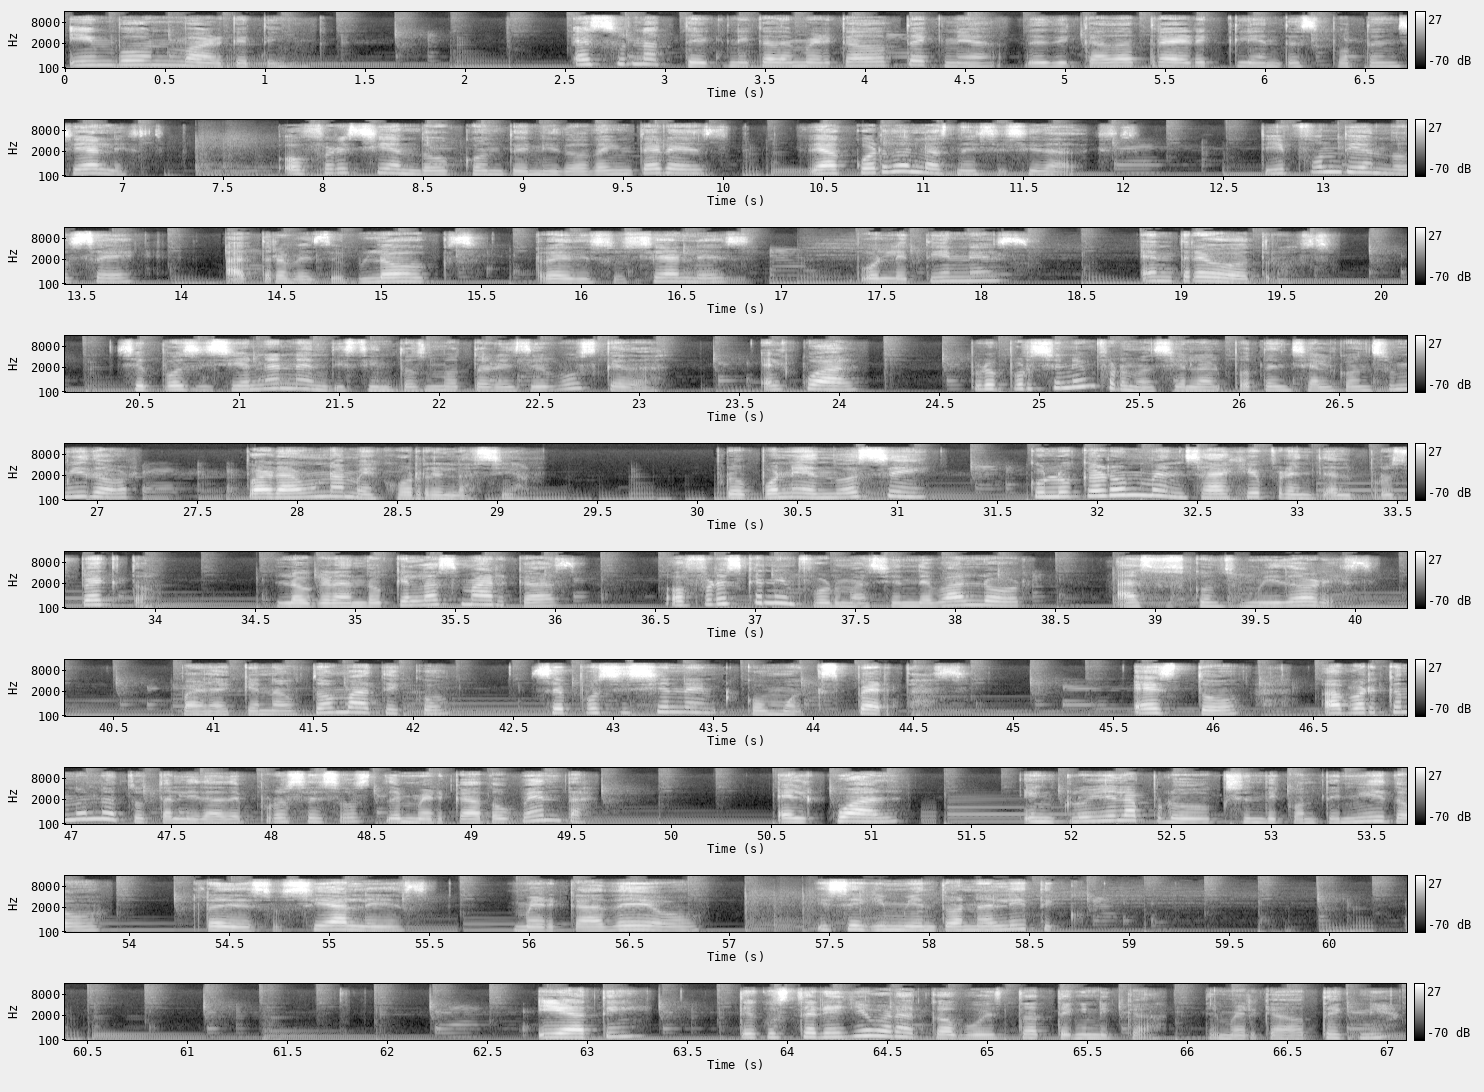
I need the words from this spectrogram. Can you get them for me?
Inbound Marketing es una técnica de mercadotecnia dedicada a atraer clientes potenciales, ofreciendo contenido de interés de acuerdo a las necesidades, difundiéndose a través de blogs, redes sociales, boletines, entre otros. Se posicionan en distintos motores de búsqueda, el cual proporciona información al potencial consumidor para una mejor relación, proponiendo así colocar un mensaje frente al prospecto, logrando que las marcas ofrezcan información de valor a sus consumidores, para que en automático se posicionen como expertas. Esto abarcando una totalidad de procesos de mercado-venta, el cual incluye la producción de contenido, redes sociales, mercadeo y seguimiento analítico. ¿Y a ti? ¿Te gustaría llevar a cabo esta técnica de mercadotecnia?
